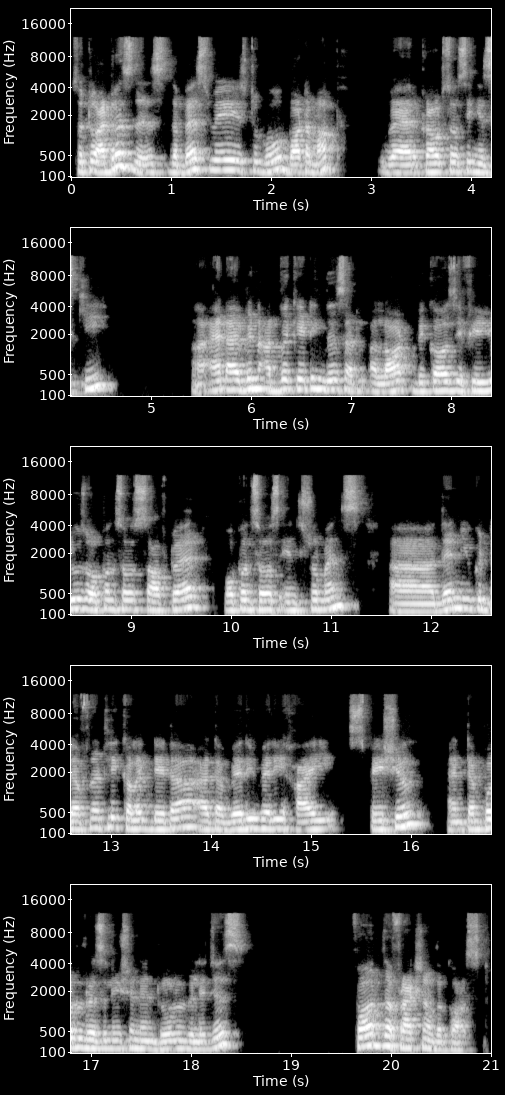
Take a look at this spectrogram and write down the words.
So to address this, the best way is to go bottom up, where crowdsourcing is key uh, and I've been advocating this a, a, lot because if you use open source software, open source instruments, uh, then you could definitely collect data at a very, very high spatial and temporal resolution in rural villages for the fraction of the cost.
